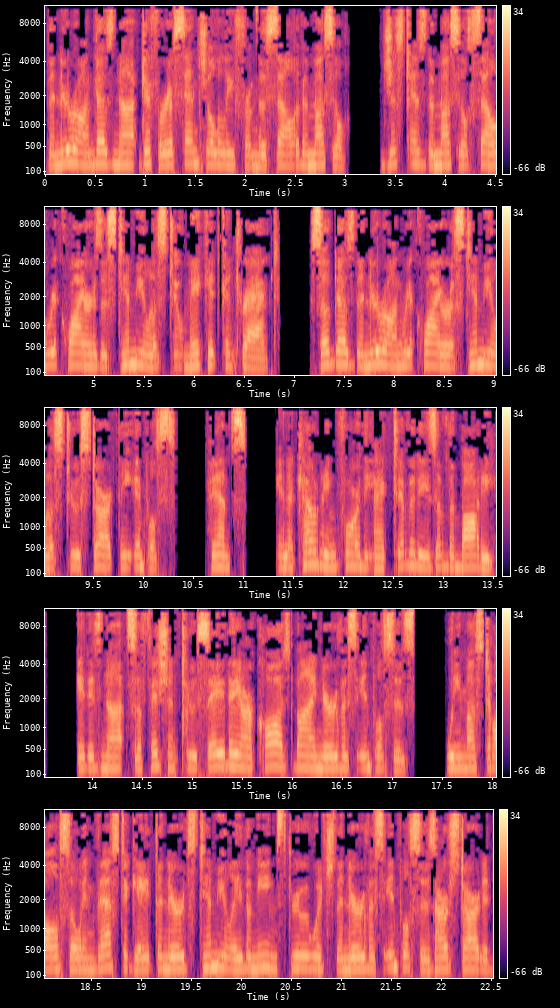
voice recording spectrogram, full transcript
the neuron does not differ essentially from the cell of a muscle, just as the muscle cell requires a stimulus to make it contract so does the neuron require a stimulus to start the impulse. Hence, in accounting for the activities of the body, it is not sufficient to say they are caused by nervous impulses. We must also investigate the nerve stimuli the means through which the nervous impulses are started.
